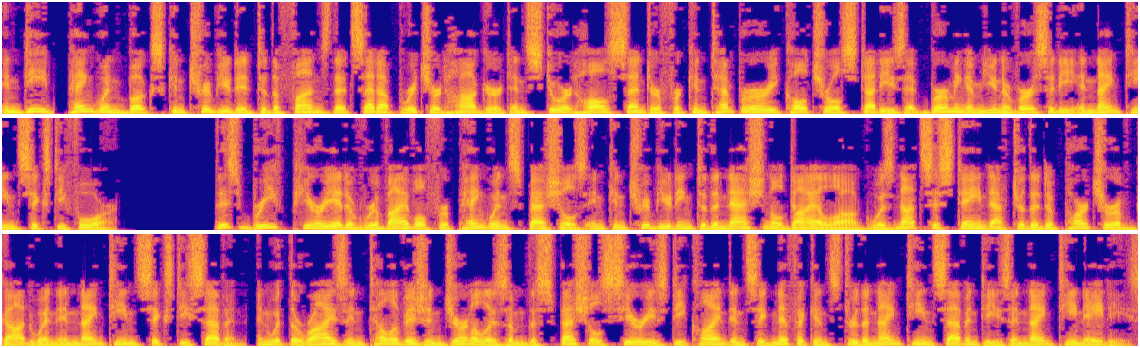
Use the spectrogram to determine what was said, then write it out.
Indeed, Penguin Books contributed to the funds that set up Richard Hoggart and Stuart Hall's Centre for Contemporary Cultural Studies at Birmingham University in 1964. This brief period of revival for Penguin specials in contributing to the national dialogue was not sustained after the departure of Godwin in 1967, and with the rise in television journalism the specials series declined in significance through the 1970s and 1980s.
